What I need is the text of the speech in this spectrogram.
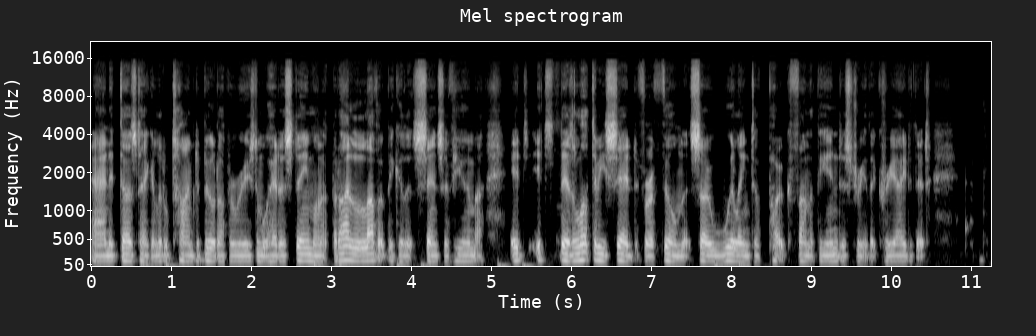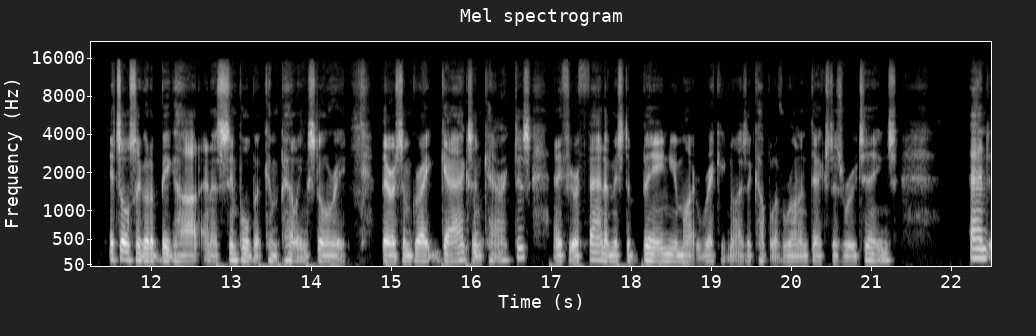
and it does take a little time to build up a reasonable head of steam on it, but I love it because its sense of humor. It, it's there's a lot to be said for a film that's so willing to poke fun at the industry that created it. It's also got a big heart and a simple but compelling story. There are some great gags and characters, and if you're a fan of Mr. Bean, you might recognize a couple of Ron and Dexter's routines. And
